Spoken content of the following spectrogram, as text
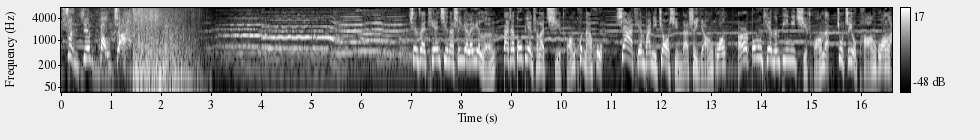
瞬间爆炸。现在天气呢是越来越冷，大家都变成了起床困难户。夏天把你叫醒的是阳光，而冬天能逼你起床的就只有膀胱了。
